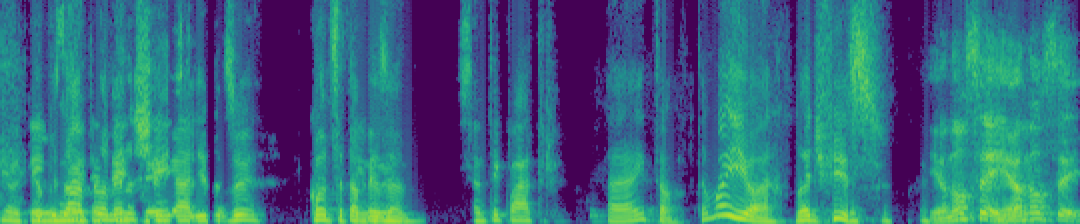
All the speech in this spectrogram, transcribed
eu, eu precisava pelo menos chegar ali nos. Quanto você tá pesando? 104. É, então. Tamo aí, ó. Não é difícil? Eu não sei, eu não sei.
